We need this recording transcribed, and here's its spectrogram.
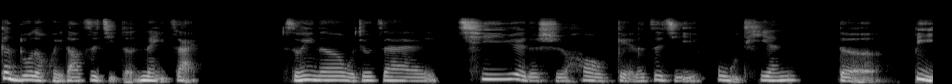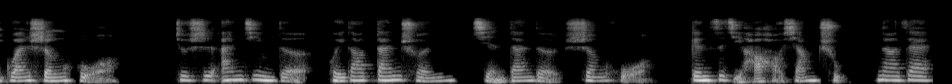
更多的回到自己的内在。所以呢，我就在七月的时候，给了自己五天的闭关生活，就是安静的回到单纯、简单的生活，跟自己好好相处。那在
